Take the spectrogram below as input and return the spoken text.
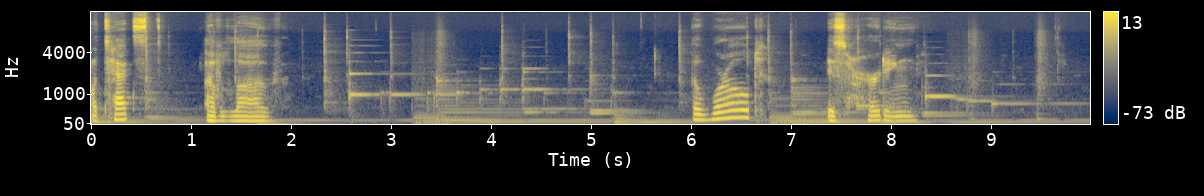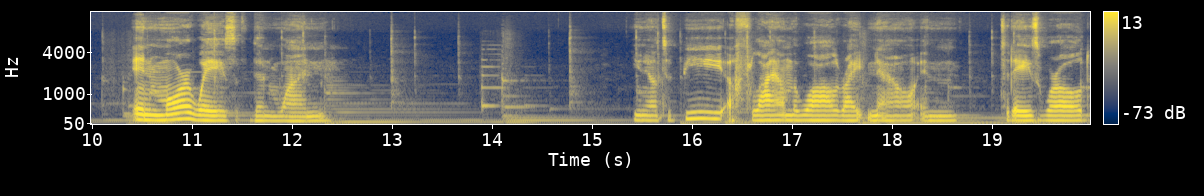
a text of love. The world is hurting in more ways than one. You know, to be a fly on the wall right now in today's world,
